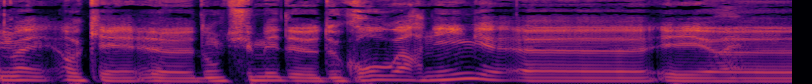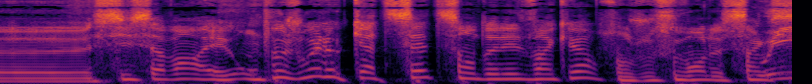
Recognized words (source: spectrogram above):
Ouais, ok. euh, donc tu mets de, de gros warnings euh, et euh, si ça va, et on peut jouer le 4-7 sans donner de vainqueur? Parce qu'on joue souvent le 5-7 Oui.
